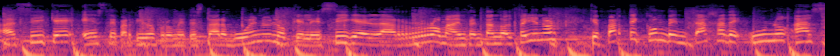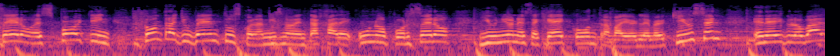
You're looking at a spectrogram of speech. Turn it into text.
Así que este partido promete estar bueno y lo que le sigue la Roma enfrentando al Feyenoord que parte con ventaja de 1 a 0. Sporting contra Juventus con la misma ventaja de 1 por 0 y Unión SG contra Bayer Leverkusen en el global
